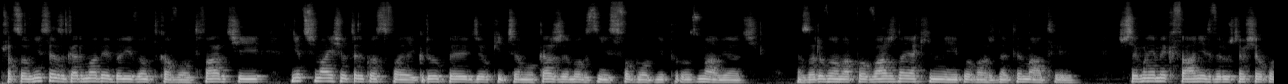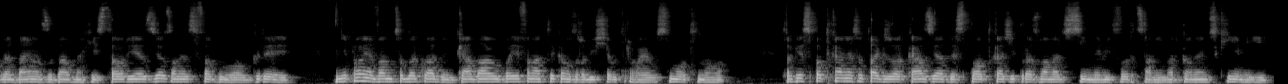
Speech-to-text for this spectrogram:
Pracownicy z Garmory byli wyjątkowo otwarci, nie trzymali się tylko swojej grupy, dzięki czemu każdy mógł z niej swobodnie porozmawiać, zarówno na poważne, jak i mniej poważne tematy. Szczególnie Mykwanit wyróżniał się opowiadając zabawne historie związane z fabułą gry. Nie powiem wam co dokładnie gadał, bo jej fanatykom zrobi się trochę smutno. Takie spotkania to także okazja, by spotkać i porozmawiać z innymi twórcami margonemskimi.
